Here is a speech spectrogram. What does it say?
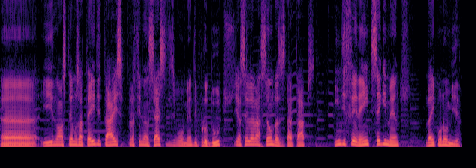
Ah, e nós temos até editais para financiar esse desenvolvimento de produtos e aceleração das startups em diferentes segmentos da economia.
